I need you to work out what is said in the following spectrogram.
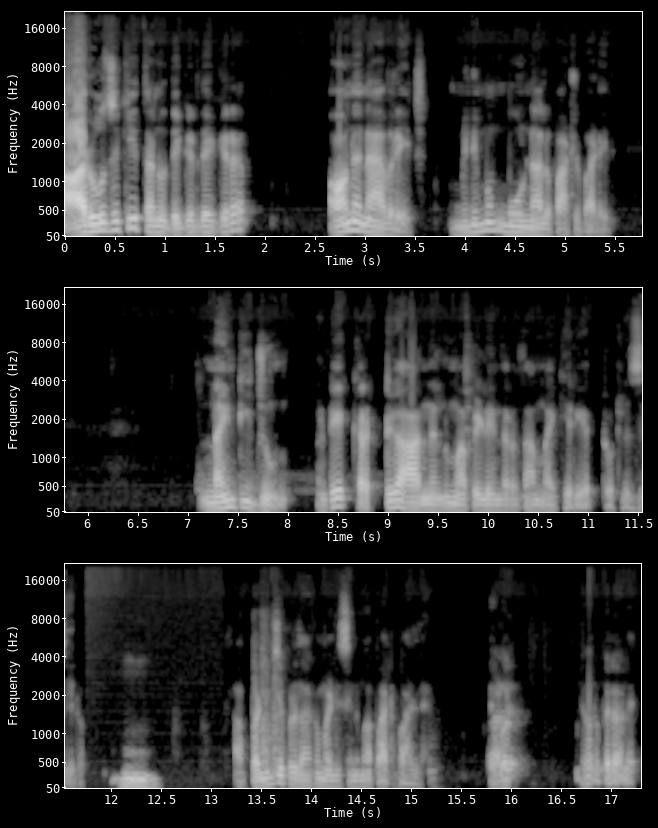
ఆ రోజుకి తను దగ్గర దగ్గర ఆన్ అన్ యావరేజ్ మినిమం మూడు నాలుగు పాటలు పాడేది. నైంటీ జూన్ అంటే కరెక్ట్గా ఆరు నెలలు మా పెళ్ళైన తర్వాత అమ్మాయి కెరియర్ టోటల్ జీరో. అప్పటి నుంచి ఇప్పుడు దాకా మళ్ళీ సినిమా పాట పాడలేదు ఎవరు ఎవరు పిలవలేదు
